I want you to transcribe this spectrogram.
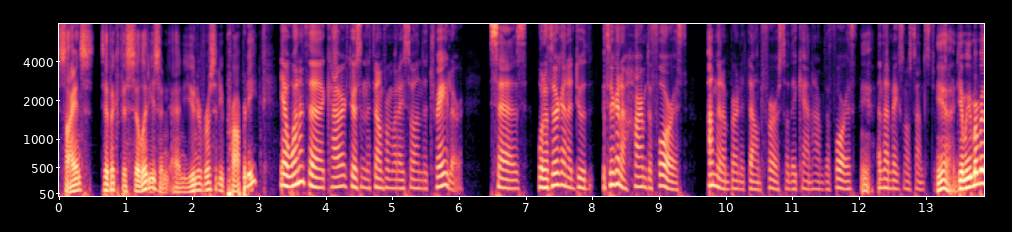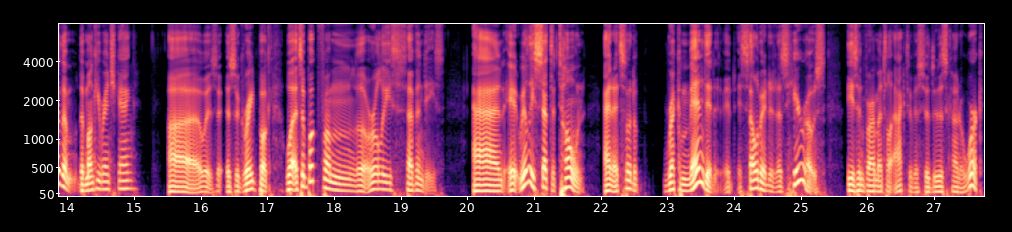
scientific facilities and, and university property? Yeah, one of the characters in the film, from what I saw in the trailer, says, "Well, if they're gonna do, if they're gonna harm the forest, I'm gonna burn it down first, so they can't harm the forest." Yeah. And that makes no sense to me. Yeah. Do you remember the the Monkey Wrench Gang? Uh, it was it's a great book. Well, it's a book from the early '70s, and it really set the tone. And it sort of recommended it, it celebrated as heroes these environmental activists who do this kind of work.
